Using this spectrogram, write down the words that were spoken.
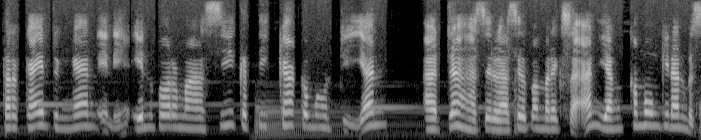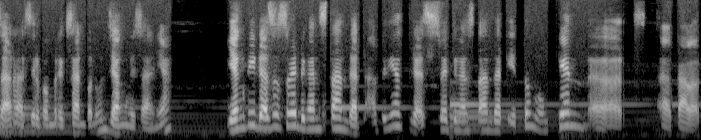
terkait dengan ini informasi ketika kemudian ada hasil-hasil pemeriksaan yang kemungkinan besar hasil pemeriksaan penunjang misalnya yang tidak sesuai dengan standar. Artinya tidak sesuai dengan standar itu mungkin uh, kalau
